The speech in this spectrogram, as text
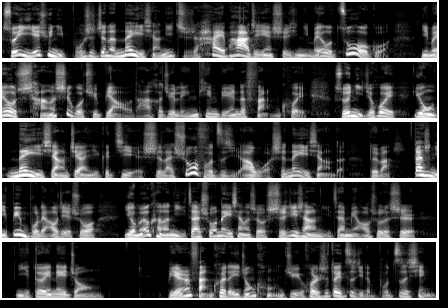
所以也许你不是真的内向，你只是害怕这件事情，你没有做过，你没有尝试过去表达和去聆听别人的反馈，所以你就会用内向这样一个解释来说服自己啊，我是内向的，对吧？但是你并不了解说有没有可能你在说内向的时候，实际上你在描述的是你对那种。别人反馈的一种恐惧，或者是对自己的不自信，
